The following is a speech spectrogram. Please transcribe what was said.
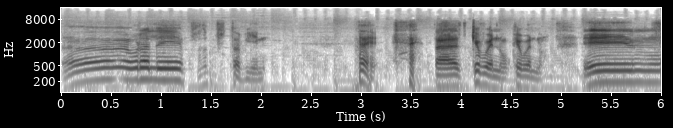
Ah, órale, pues, pues, está bien. Ah, qué bueno, qué bueno. Eh,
